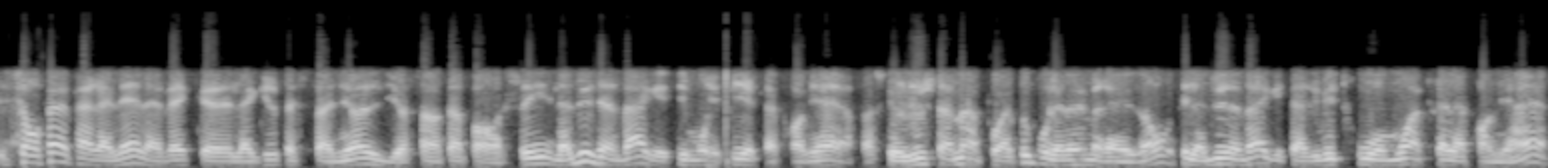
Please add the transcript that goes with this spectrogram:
si on fait un parallèle avec euh, la grippe espagnole il y a 100 ans passés, la deuxième vague a été moins pire que la première parce que justement, pour un peu pour raisons, tu sais, la deuxième vague est arrivée trois mois après la première.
